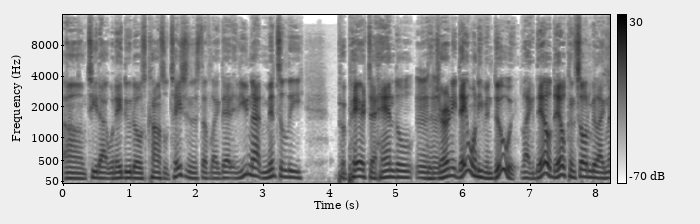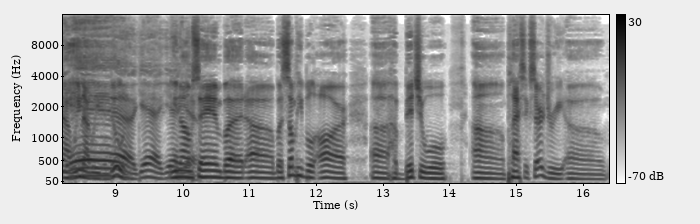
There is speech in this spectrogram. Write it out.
um, T Dot, when they do those consultations and stuff like that, if you're not mentally prepared to handle Mm-hmm. the journey, they won't even do it. Like they'll they'll consult and be like, "Nah, we're not even do Yeah, it." yeah, yeah. you know what I'm saying? But uh, but some people are uh, habitual uh, plastic surgery um,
